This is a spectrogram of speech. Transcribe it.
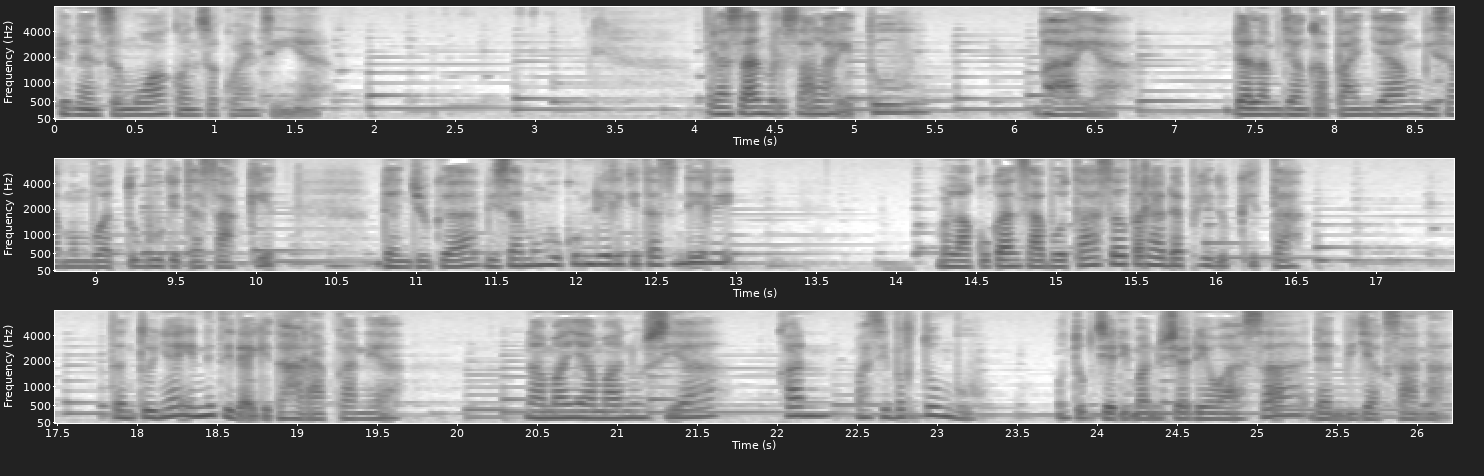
dengan semua konsekuensinya. Perasaan bersalah itu bahaya. Dalam jangka panjang bisa membuat tubuh kita sakit dan juga bisa menghukum diri kita sendiri. Melakukan sabotase terhadap hidup kita. Tentunya ini tidak kita harapkan ya Namanya manusia kan masih bertumbuh untuk jadi manusia dewasa dan bijaksana.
